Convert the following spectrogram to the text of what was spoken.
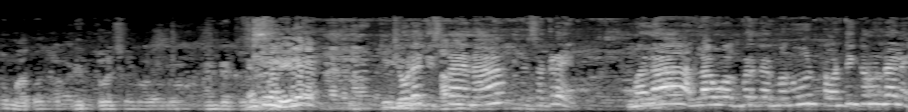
तो महत्त्वाचा कलर शर्ट जेवढे दिसताय ना ते सगळे. मला अल्लाहू अकबर कर म्हणून टॉन्टिंग करून राहिले.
